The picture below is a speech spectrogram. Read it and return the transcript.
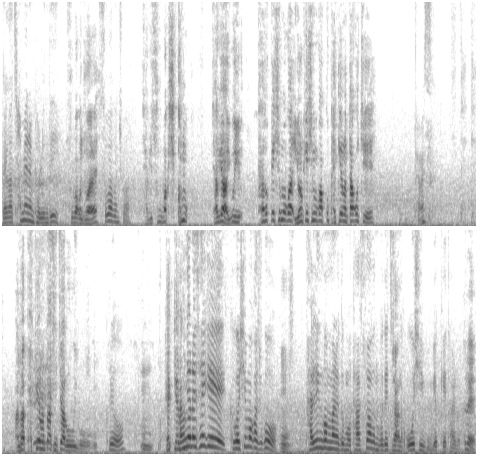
내가 참외는 별론데 수박은 좋아해? 수박은 좋아. 자기 수박 시커멓 자기야 이거 이- 다섯 개 심어가 열 개 심어갖고 백 개는 따겠지 아니 나백 개는 따 진짜로 이거 그래요. 응백 개는 작년에 세 개 그거 심어가지고 응 달린 것만 해도 뭐 다 수확은 못했지만 자. 50 몇 개 달고. 그래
